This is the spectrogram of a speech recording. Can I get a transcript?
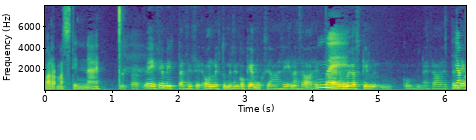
varmasti näin. Mutta ei se mitään, siis onnistumisen kokemuksiahan siinä saa sitten aina myöskin, kun ne saa sitten Ja tehtyä.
